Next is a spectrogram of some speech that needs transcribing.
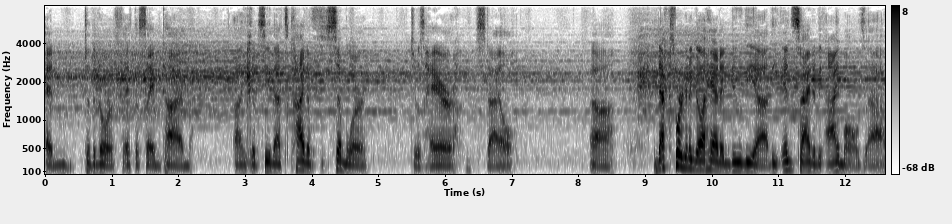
and to the north at the same time. Uh, you can see that's kind of similar to his hair style. Uh, Next, we're going to go ahead and do the uh, the inside of the eyeballs. Uh,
